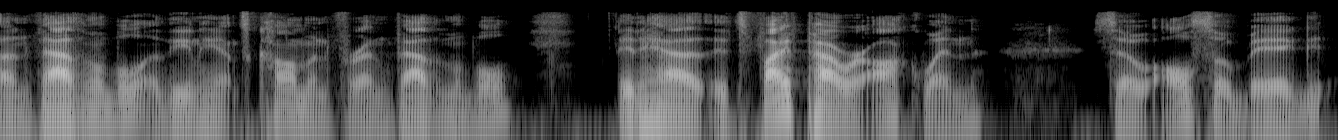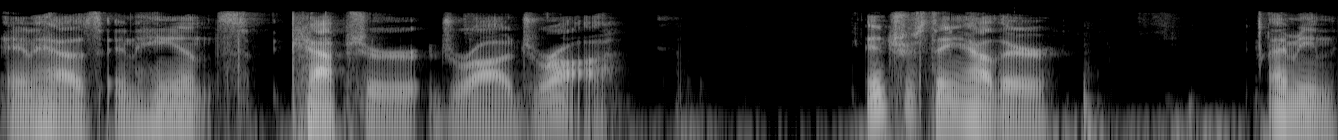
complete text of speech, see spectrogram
Unfathomable, the enhanced common for Unfathomable. It has it's five power Aquan, so also big, and has enhance, capture, draw, draw. Interesting how they're, I mean,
